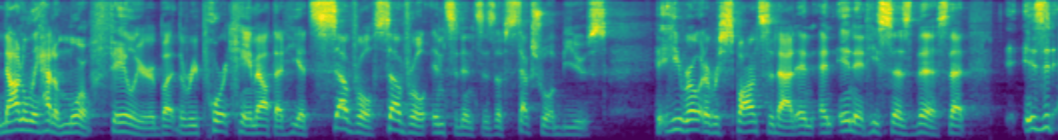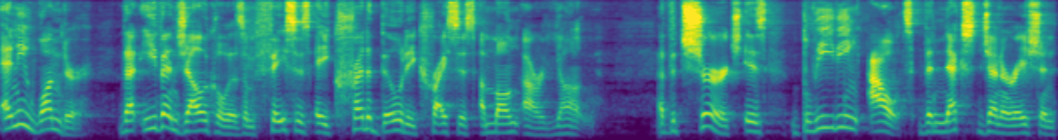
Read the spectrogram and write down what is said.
not only had a moral failure, but the report came out that he had several, several incidences of sexual abuse. He wrote a response to that, and, and in it he says this that is it any wonder that evangelicalism faces a credibility crisis among our young? That the church is bleeding out the next generation,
